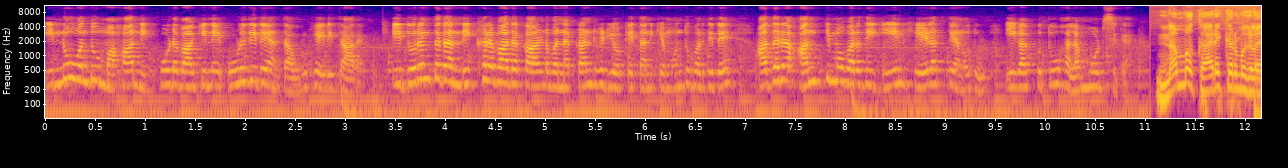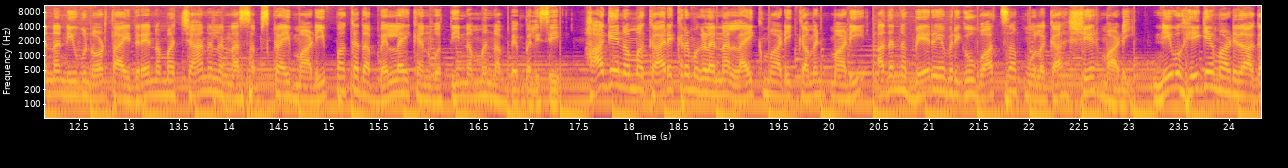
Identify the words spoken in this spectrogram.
ಇನ್ನೂ ಒಂದು ಮಹಾ ನಿಗೂಢವಾಗಿಯೇ ಉಳಿದಿದೆ ಅಂತ ಅವರು ಹೇಳಿದ್ದಾರೆ. ಈ ದುರಂತದ ನಿಖರವಾದ ಕಾರಣವನ್ನ ಕಂಡುಹಿಡಿಯೋಕೆ ತನಿಖೆ ಮುಂದುವರೆದಿದೆ. ಅದರ ಅಂತಿಮ ವರದಿ ಏನ್ ಹೇಳತ್ತೆ ಅನ್ನೋದು ಈಗ ಕುತೂಹಲ ಮೂಡಿಸಿದೆ. ನಮ್ಮ ಕಾರ್ಯಕ್ರಮಗಳನ್ನ ನೀವು ನೋಡ್ತಾ ಇದ್ರೆ ನಮ್ಮ ಚಾನೆಲ್ ಅನ್ನ ಸಬ್ಸ್ಕ್ರೈಬ್ ಮಾಡಿ ಪಕ್ಕದ ಬೆಲ್ ಐಕನ್ ಒತ್ತಿ ನಮ್ಮನ್ನ ಬೆಂಬಲಿಸಿ. ಹಾಗೆ ನಮ್ಮ ಕಾರ್ಯಕ್ರಮಗಳನ್ನ ಲೈಕ್ ಮಾಡಿ, ಕಮೆಂಟ್ ಮಾಡಿ, ಅದನ್ನ ಬೇರೆಯವರಿಗೂ ವಾಟ್ಸ್ಆಪ್ ಮೂಲಕ ಶೇರ್ ಮಾಡಿ. ನೀವು ಹೀಗೆ ಮಾಡಿದಾಗ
